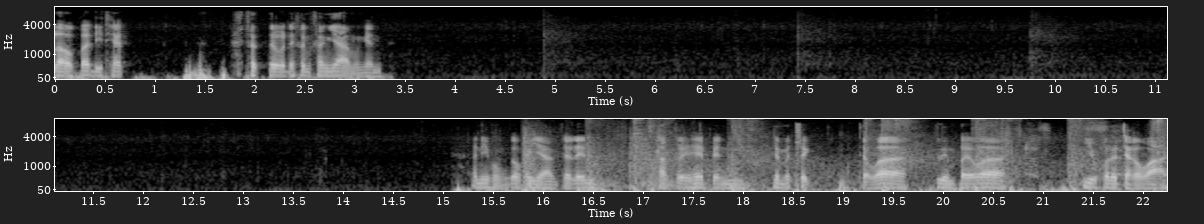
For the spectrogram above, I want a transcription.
เราก็ดีเทคศัตรูได้ค่อนข้างยากเหมือนกัน อันนี้ผมก็พยายามจะเล่นทำตัวให้เป็นเดม e ทริกแต่ว่าลืมไปว่าอยู่คนละจักรวาล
